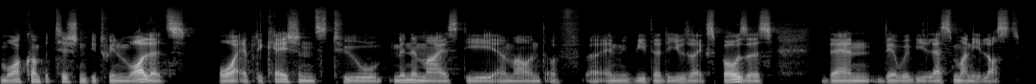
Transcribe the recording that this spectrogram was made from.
more competition between wallets or applications to minimize the amount of uh, MEV that the user exposes, then there will be less money lost.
